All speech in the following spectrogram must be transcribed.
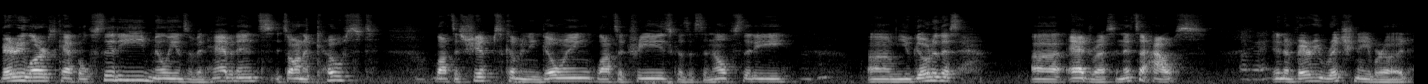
very large capital city, millions of inhabitants. It's on a coast, lots of ships coming and going, lots of trees because it's an elf city. Um, you go to this uh, address, and it's a house Okay. in a very rich neighborhood.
